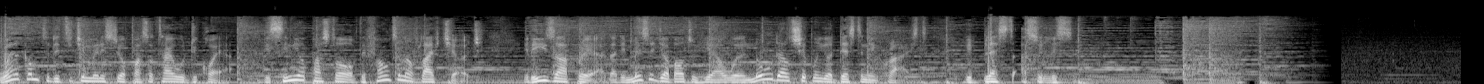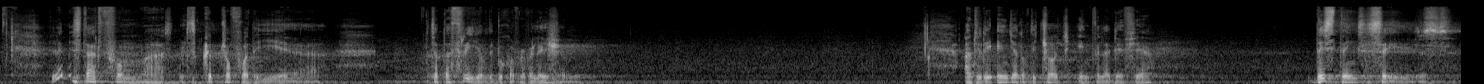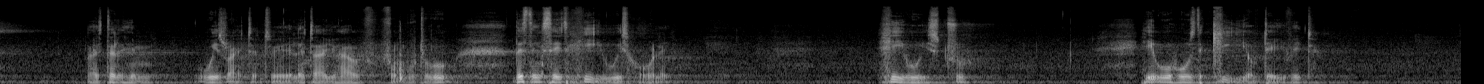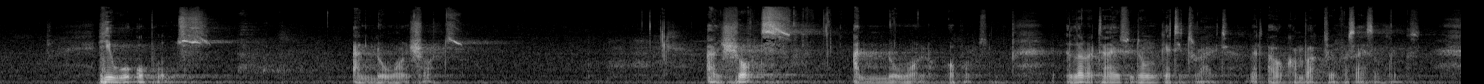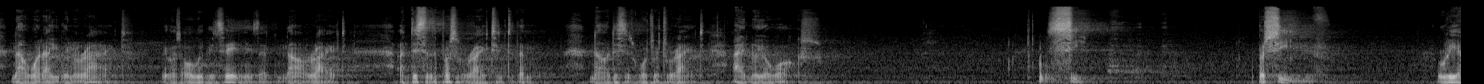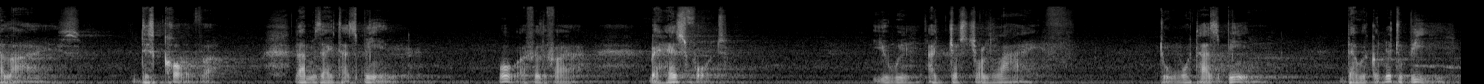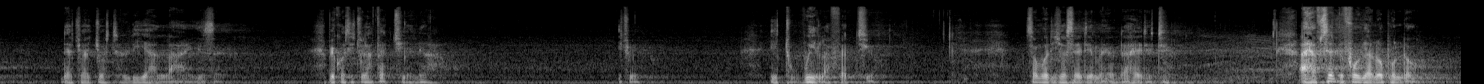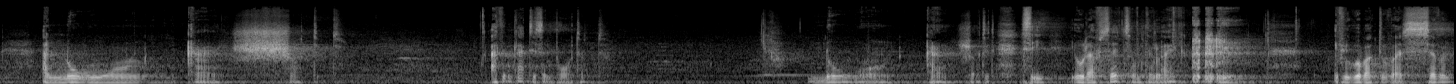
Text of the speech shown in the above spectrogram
Welcome to the teaching ministry of Pastor Taiwo Odukoya, the senior pastor of the Fountain of Life Church. It is our prayer that the message you're about to hear will no doubt shape your destiny in Christ. Be blessed as you listen. Let me start from uh, scripture for the year, chapter 3 of the book of Revelation. And to the angel of the church in Philadelphia, this thing says, I was telling him who is writing to a letter you have from Butoru. This thing says, He who is holy, He who is true, He who holds the key of David, He who opens and no one shuts, and shuts and no one opens. A lot of times we don't get it right, but I'll come back to emphasize some things. Now, what are you going to write? Because all we've been saying is that now write. And this is the person writing to them. Now this is what you're to write. I know your works. See, perceive, realize, discover. That means that it has been. Oh, I feel the fire. But henceforth, you will adjust your life to what has been that will continue to be that you are just realizing. Because it will affect you anyhow. It will. It will affect you. Somebody just said amen. I heard it. I have said before you an open door, and no one can shut it. I think that is important. No one can shut it. See, he would have said something like, if you go back to verse 7,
